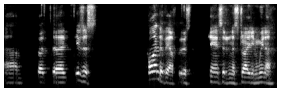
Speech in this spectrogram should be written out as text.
Um, but uh, gives us kind of our first chance at an Australian winner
